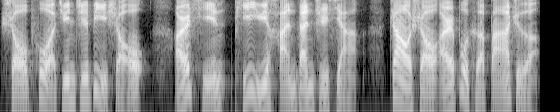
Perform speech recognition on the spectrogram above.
守破军之匕首，而秦疲于邯郸之下。赵守而不可拔者，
